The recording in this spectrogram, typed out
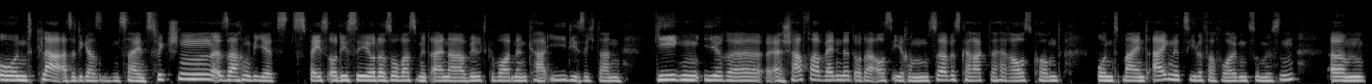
Und klar, also die ganzen Science-Fiction-Sachen wie jetzt Space Odyssey oder sowas mit einer wild gewordenen KI, die sich dann gegen ihre Erschaffer wendet oder aus ihrem Service-Charakter herauskommt und meint, eigene Ziele verfolgen zu müssen. Ähm,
